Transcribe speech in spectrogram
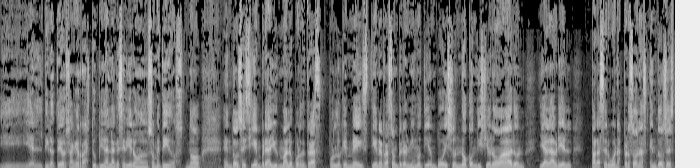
y el tiroteo, esa guerra estúpida en la que se vieron sometidos, ¿no? Entonces siempre hay un malo por detrás, por lo que Mace tiene razón, pero al mismo tiempo eso no condicionó a Aaron y a Gabriel para ser buenas personas. Entonces,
